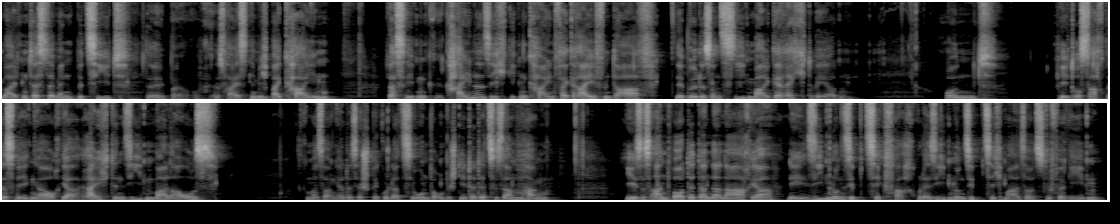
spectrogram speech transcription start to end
im Alten Testament bezieht. Äh, es heißt nämlich bei Kain, dass eben keiner sich gegen Kain vergreifen darf, der würde sonst siebenmal gerecht werden. Und Petrus sagt deswegen auch, ja, reicht denn siebenmal aus? Da kann man sagen, ja, das ist ja Spekulation, warum besteht da der Zusammenhang? Jesus antwortet dann danach, ja, nee, 77-fach oder 77 Mal sollst du vergeben.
